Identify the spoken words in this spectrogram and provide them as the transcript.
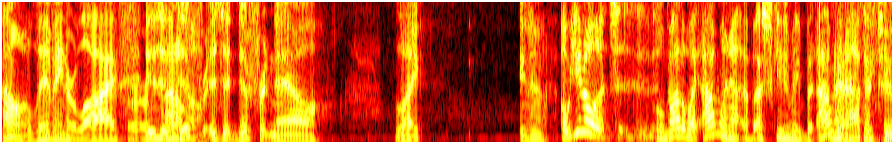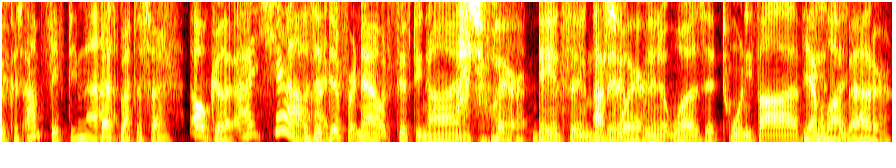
I don't know, living or life or Is it different? Is it different now? Like, you know, Oh, you know, it's, well, by the way, I went out, excuse me, but I went Yeah, out there too because I'm 59. that's about to say. oh, good. I, yeah. Is it I, different now at 59? I swear. dancing I than swear. It, than it was at 25? Yeah, I'm a lot better.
